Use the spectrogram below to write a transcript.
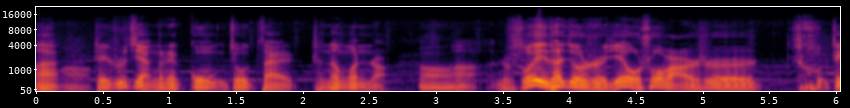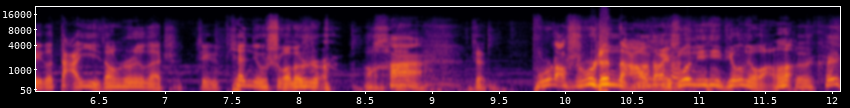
哎啊。这支箭跟这弓就在陈塘关这儿。啊啊，所以他就是也有说法是这个大羿当时就在这个天津射的日，啊这，不知道是不是真的啊？啊。我一说您一听就完了。对，可以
